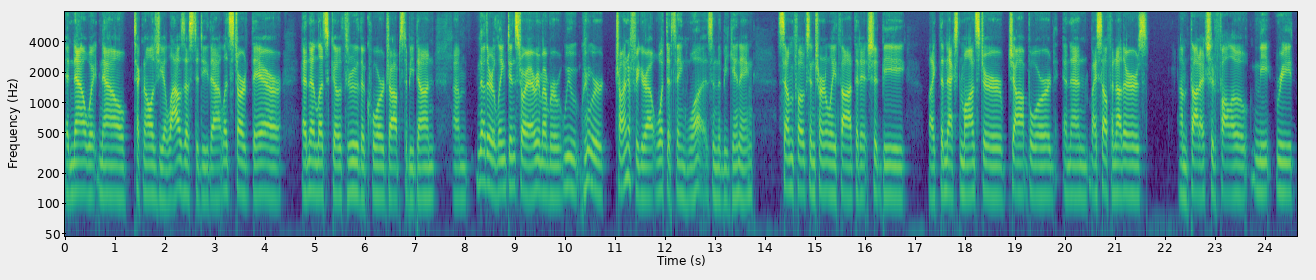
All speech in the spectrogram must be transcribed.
And now what now technology allows us to do that. Let's start there and then let's go through the core jobs to be done. Um, another LinkedIn story I remember we we were trying to figure out what the thing was in the beginning. Some folks internally thought that it should be like the next monster job board. And then myself and others um, thought I should follow meet Reid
